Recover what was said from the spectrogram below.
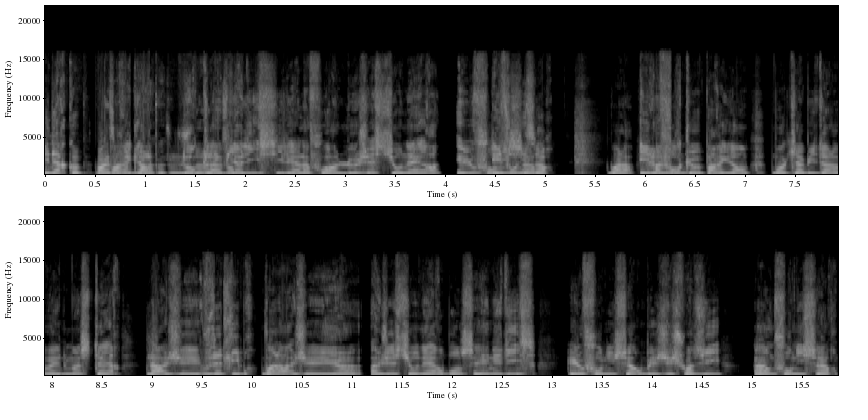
Enercop par exemple. Par exemple. Voilà, je- je donc là. Vialis, il est à la fois le gestionnaire et le et le fournisseur. fournisseur. Voilà. Et le alors que par exemple, moi qui habite dans la vallée de Munster, là j'ai Vous êtes libre. Voilà, j'ai euh, un gestionnaire, bon c'est Enedis, et le fournisseur, ben, j'ai choisi un fournisseur.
